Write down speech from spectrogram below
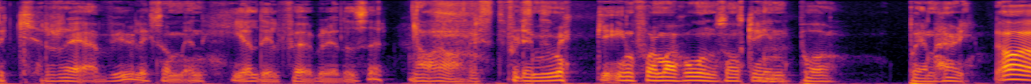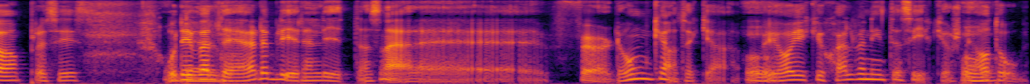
det kräver ju liksom en hel del förberedelser. Ja, ja visst. För det är visst. mycket information som ska in Mm. på, på en helg. Ja, ja precis. Och det är väl där det blir en liten sån här eh, fördom kan jag tycka. Mm. Jag gick ju själv en intensivkurs när Mm. jag tog.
